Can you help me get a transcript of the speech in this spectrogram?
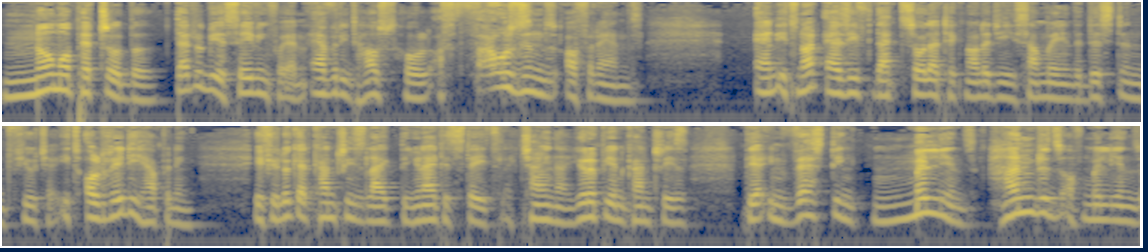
No more petrol bill. That will be a saving for an average household of thousands of rands. And it's not as if that solar technology is somewhere in the distant future. It's already happening. If you look at countries like the United States, like China, European countries, they are investing millions, hundreds of millions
